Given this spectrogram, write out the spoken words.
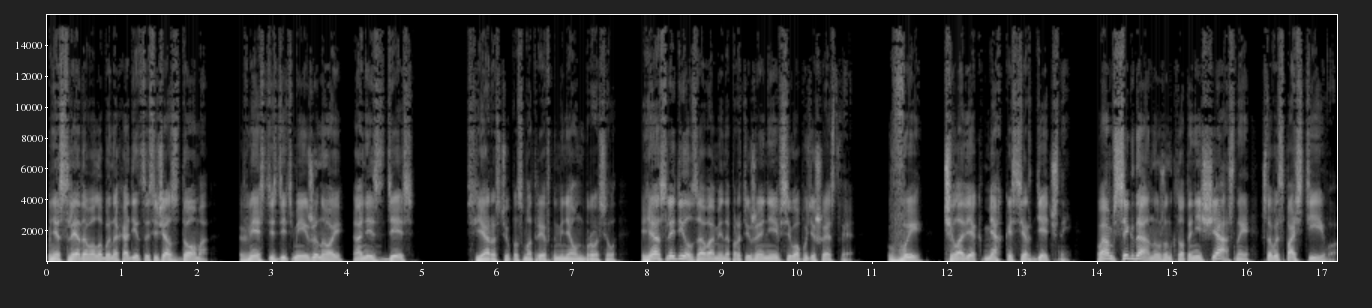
«Мне следовало бы находиться сейчас дома, вместе с детьми и женой, а не здесь». С яростью посмотрев на меня, он бросил. «Я следил за вами на протяжении всего путешествия. Вы — человек мягкосердечный. Вам всегда нужен кто-то несчастный, чтобы спасти его.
